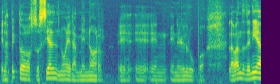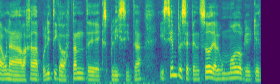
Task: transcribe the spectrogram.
el aspecto social no era menor. eh, eh, en, en el grupo. La banda tenía una bajada política bastante explícita y siempre se pensó de algún modo que, que-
